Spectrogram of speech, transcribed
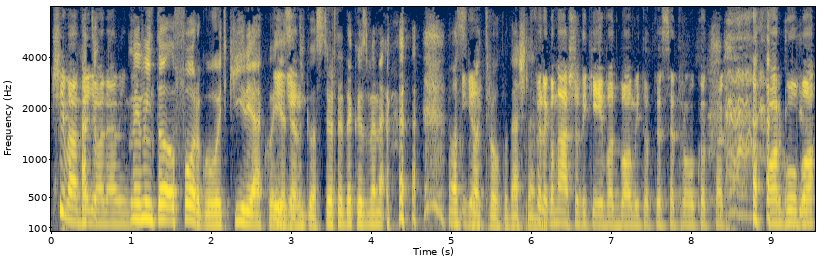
simán benyalnál Még minden. mint a forgó, hogy kírják, hogy ez Igen. egy igaz történet, de közben nem. az Igen. nagy trókodás lenne. Főleg a második évadban, amit ott összetrolkodtak Fargóba,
